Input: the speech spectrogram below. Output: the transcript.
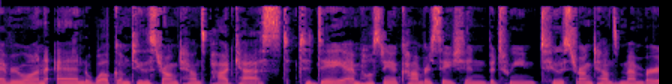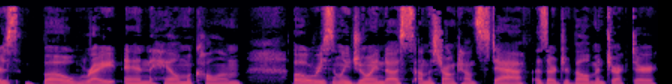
Hi, everyone, and welcome to the Strong Towns podcast. Today, I'm hosting a conversation between two Strong Towns members, Bo Wright and Haile McCollum. Bo recently joined us on the Strong Towns staff as our development director,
